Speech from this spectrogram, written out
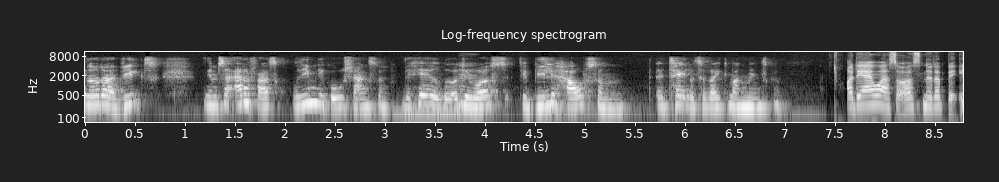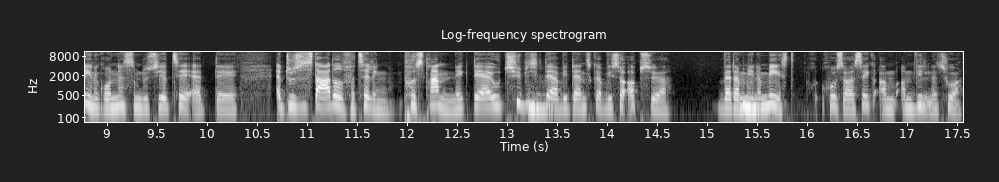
noget, der er vildt, jamen så er der faktisk rimelig gode chancer ved havet, og det er jo mm. også det vilde hav, som øh, taler til rigtig mange mennesker. Og det er jo altså også netop en af grundene, som du siger til, at, øh, at du så startede fortællingen på stranden. Ikke? Det er jo typisk mm. der, vi danskere, vi så opsøger, hvad der mm. minder mest hos os ikke om, om vild natur.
